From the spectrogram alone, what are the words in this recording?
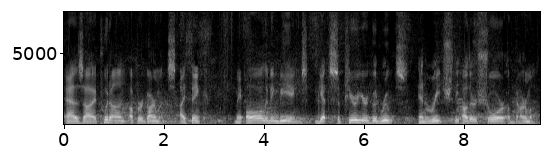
As I put on upper garments, I think, may all living beings get superior good roots and reach the other shore of Dharma.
